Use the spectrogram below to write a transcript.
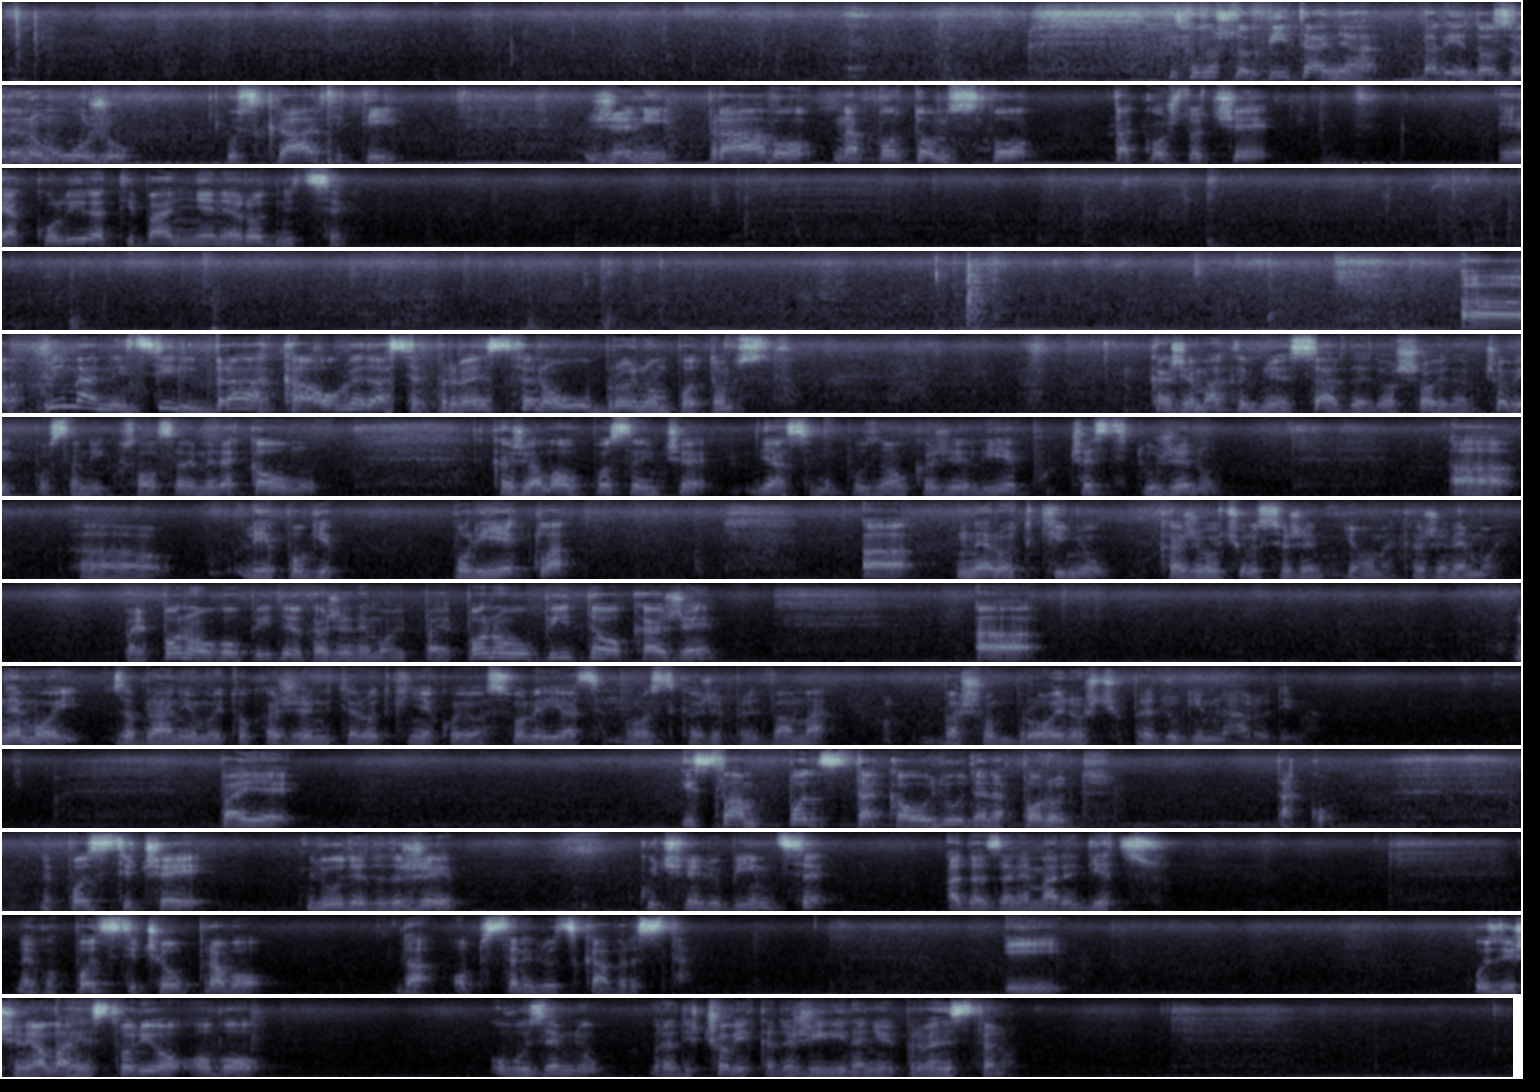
Mi smo došli do pitanja da li je dozvoljeno mužu uskratiti ženi pravo na potomstvo tako što će ejakulirati van njene rodnice. A, primarni cilj braka ogleda se prvenstveno u brojnom potomstvu kaže Makle ibn da je došao jedan čovjek poslaniku, sa osanem je rekao mu, kaže Allah poslaniče, ja sam upoznao, kaže, lijepu, čestitu ženu, a, a lijepog je porijekla, a, nerotkinju, kaže, hoću li se ženiti njome, kaže, nemoj. Pa je ponovo ga upitao, kaže, nemoj. Pa je ponovo upitao, kaže, a, nemoj, zabranio moj to, kaže, ženite rotkinje koje vas vole i ja se ponosti, kaže, pred vama vašom brojnošću pred drugim narodima. Pa je islam podstakao ljude na porod. Tako. Ne podstiče ljude da drže kućne ljubimce, a da zanemare djecu. Nego podstiče upravo da opstane ljudska vrsta. I uzvišeni Allah je stvorio ovo ovu zemlju radi čovjeka da živi na njoj prvenstveno.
